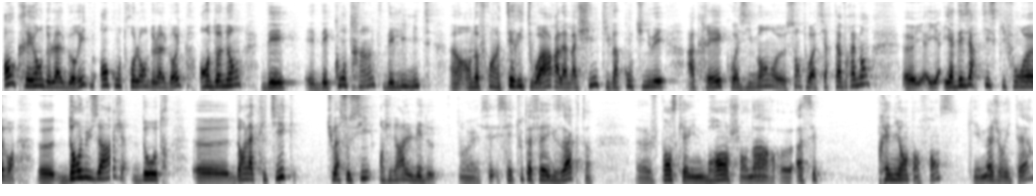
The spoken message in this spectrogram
en créant de l'algorithme, en contrôlant de l'algorithme, en donnant des, contraintes, des limites, hein, en offrant un territoire à la machine qui va continuer à créer quasiment euh, sans toi. cest vraiment, il euh, y, a des artistes qui font œuvre euh, dans l'usage, d'autres dans la critique. Tu associes en général les deux. Oui, c'est tout à fait exact. je pense qu'il y a une branche en art assez prégnante en France, qui est majoritaire,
